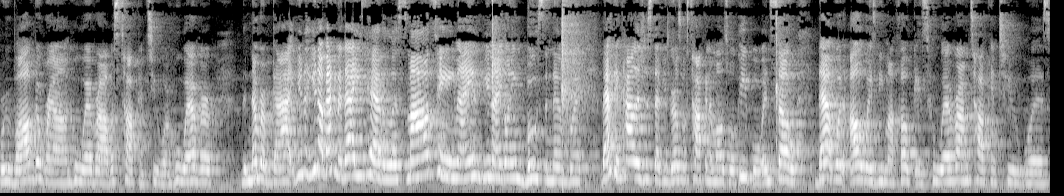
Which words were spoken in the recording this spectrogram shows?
revolved around whoever I was talking to or whoever the number of guys. You know, you know, back in the day, I used to have a little small team. I ain't, you know, I ain't gonna even boost them, but back in college and stuff, your girls was talking to multiple people, and so that would always be my focus. Whoever I'm talking to was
